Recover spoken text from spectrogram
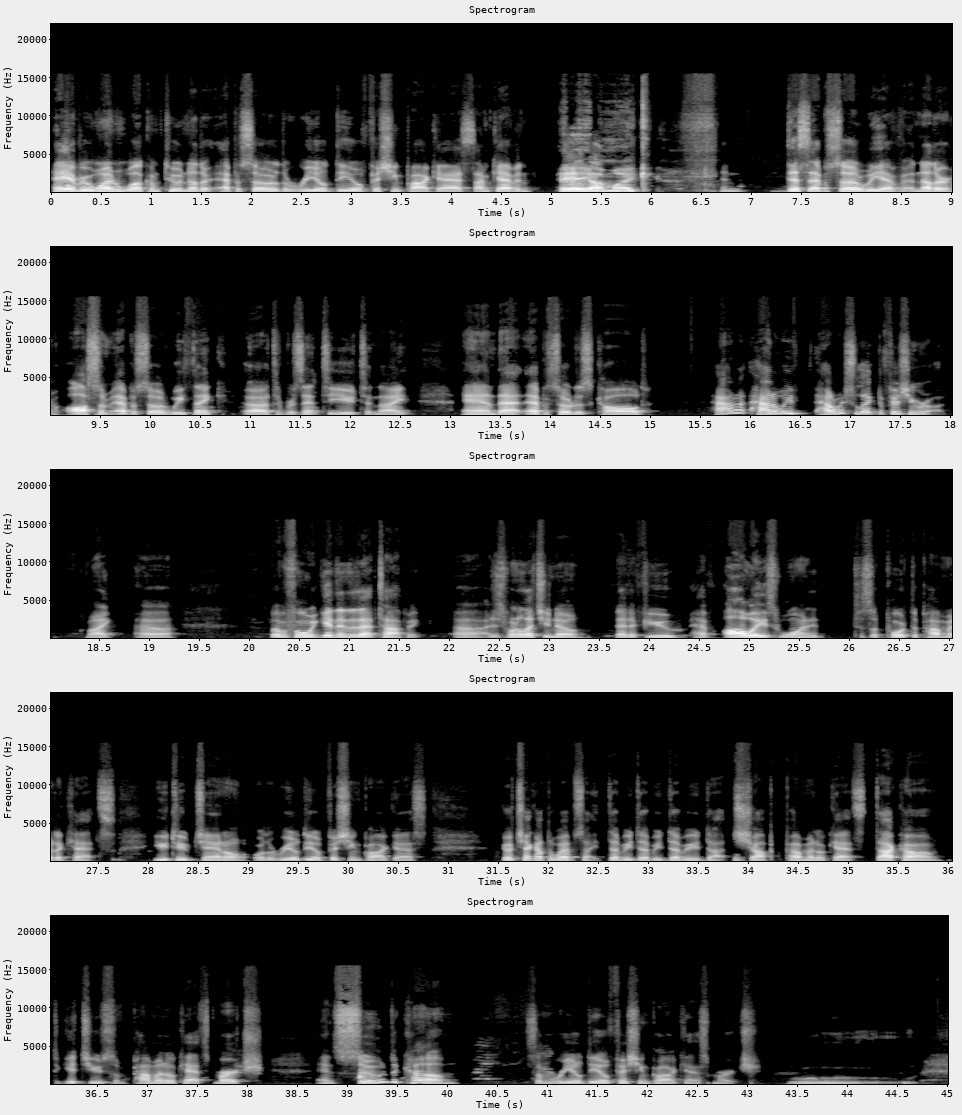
Hey everyone, welcome to another episode of the Real Deal Fishing Podcast. I'm Kevin. Hey, I'm Mike. And this episode, we have another awesome episode, we think, uh, to present to you tonight. And that episode is called How do, how do we how do we select a fishing rod, Mike? Uh, but before we get into that topic, uh, I just want to let you know that if you have always wanted to support the Palmetto Cats YouTube channel or the Real Deal Fishing Podcast, go check out the website www.shoppalmettocats.com to get you some Palmetto Cats merch and soon to come some Real Deal Fishing Podcast merch. Ooh.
